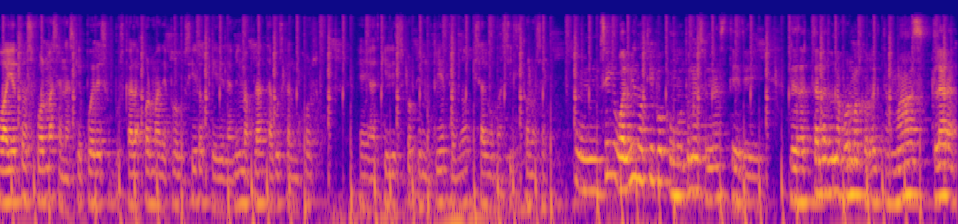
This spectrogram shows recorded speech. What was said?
o, hay otras formas en las que puedes buscar la forma de producir o que la misma planta busca a lo mejor eh, adquirir sus propios nutrientes, ¿no? Quizá algo más cíclico, no sé. Mm, sí, o al mismo tiempo como tú mencionaste de, de adaptarla de una forma correcta, más clara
